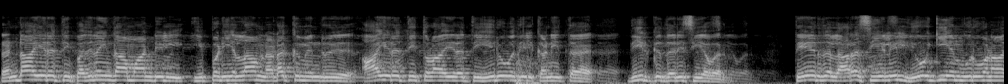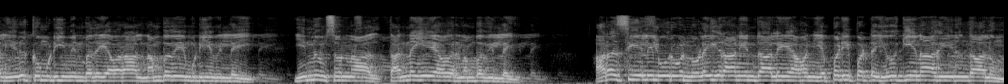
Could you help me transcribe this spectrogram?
இரண்டாயிரத்தி பதினைந்தாம் ஆண்டில் இப்படியெல்லாம் நடக்கும் என்று ஆயிரத்தி தொள்ளாயிரத்தி இருபதில் கணித்த தீர்க்கதரிசி அவர் தேர்தல் அரசியலில் யோகியன் ஒருவனால் இருக்க முடியும் என்பதை அவரால் நம்பவே முடியவில்லை. இன்னும் சொன்னால் தன்னையே அவர் நம்பவில்லை. அரசியலில் ஒருவன் நுழைகிறான் என்றாலே அவன் எப்படிப்பட்ட யோகியனாக இருந்தாலும்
